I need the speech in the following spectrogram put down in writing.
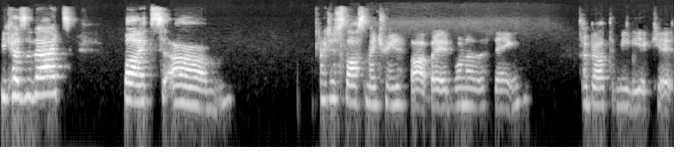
because of that. But um, I just lost my train of thought. But I had one other thing about the media kit.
